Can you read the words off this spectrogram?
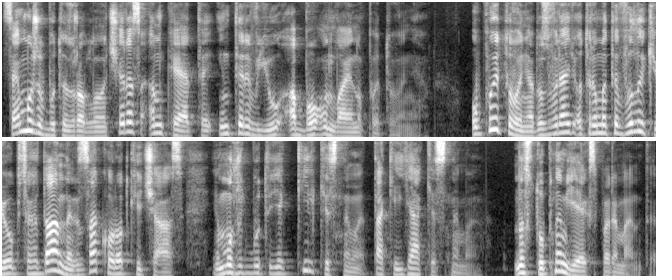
Це може бути зроблено через анкети, інтерв'ю або онлайн-опитування. Опитування дозволяють отримати великий обсяг даних за короткий час і можуть бути як кількісними, так і якісними. Наступним є експерименти.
